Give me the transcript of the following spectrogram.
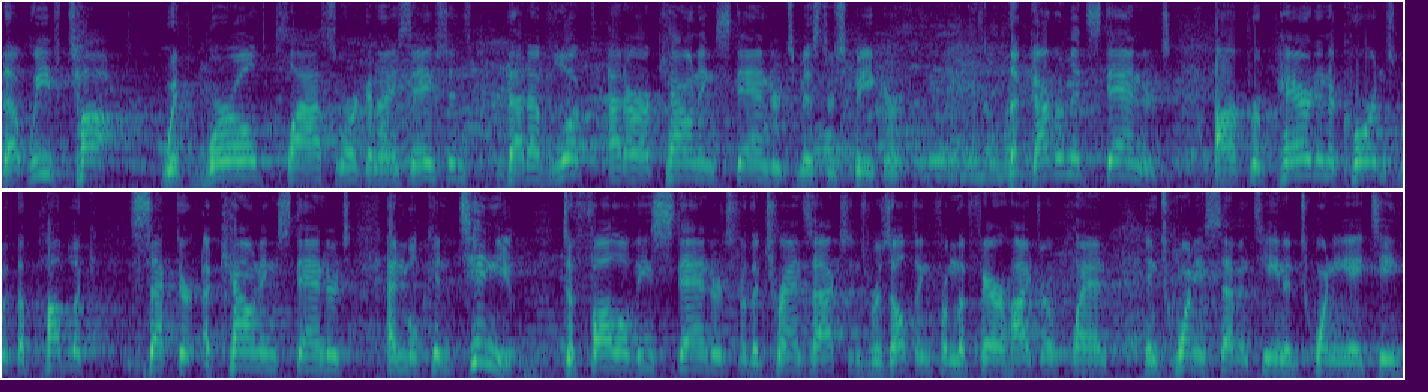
that we've talked with world-class organizations that have looked at our accounting standards, Mr. Speaker. The government standards are prepared in accordance with the public sector accounting standards and will continue to follow these standards for the transactions resulting from the Fair Hydro Plan in 2017 and 2018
